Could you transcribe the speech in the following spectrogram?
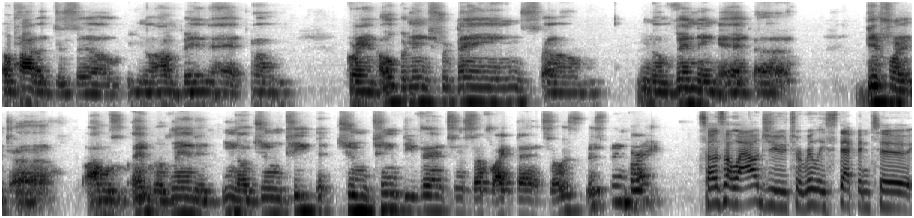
a product to sell. You know, I've been at um, grand openings for things. Um, you know, vending at uh, different. Uh, I was able to vend at you know Juneteenth, Juneteenth events and stuff like that. So it's it's been great. So it's allowed you to really step into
